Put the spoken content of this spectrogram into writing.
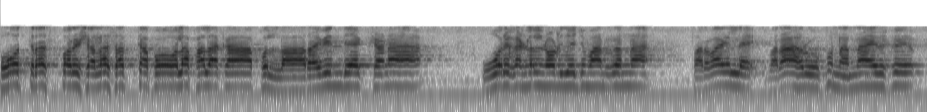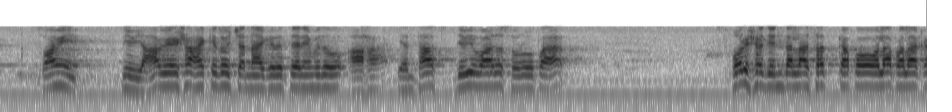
ಪೋತ್ರ ಸ್ಪರ್ಶಲ ಸತ್ಕಪೋಲ ಫಲಕ ಪುಲ್ಲ ರವಿಂದೇ ಕ್ಷಣ. ಊರುಗಣ್ಣಲ್ಲಿ ನೋಡಿದ ಯಜಮಾನರನ್ನ, ಪರವಾಗಿಲ್ಲ, ವರಾಹ ರೂಪ ನನ್ನ ಇದಕ್ಕೆ. ಸ್ವಾಮಿ ನೀವು ಯಾವ ವೇಷ ಹಾಕಿದ್ರು ಚೆನ್ನಾಗಿರುತ್ತೆ ನಿಮ್ಮದು ಆಹಾ, ಎಂಥ ದಿವ್ಯವಾದ ಸ್ವರೂಪ. ಸ್ಪರ್ಶದಿಂದಲ್ಲ ಸತ್ಕಪೋಲ ಫಲಕ.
